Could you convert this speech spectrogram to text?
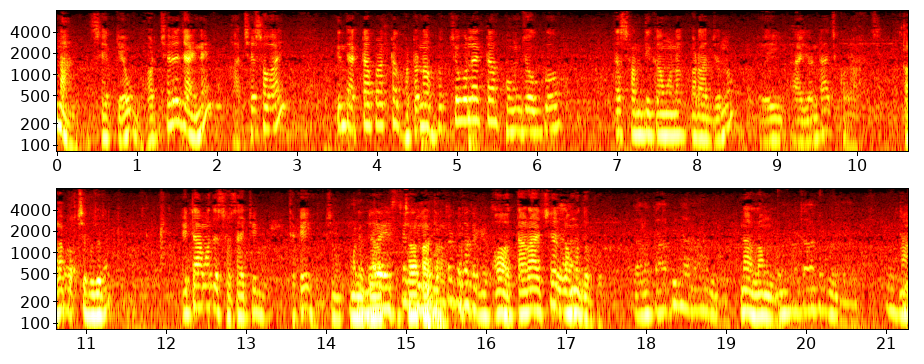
না। সে কেউ ঘর ছেড়ে যায় না আছে সবাই। কিন্তু একটার পর একটা ঘটনা হচ্ছে বলে একটা হোমযজ্ঞ একটা শান্তি কামনা করার জন্য এই আয়োজনটা আজ করা হয়েছে। কারা করছে পুজোটা? এটা আমাদের সোসাইটির থেকেই হচ্ছে মানে থেকে ও তারা আছে লম্বদপুর না না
